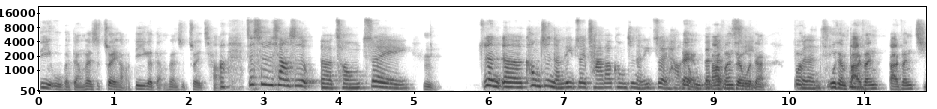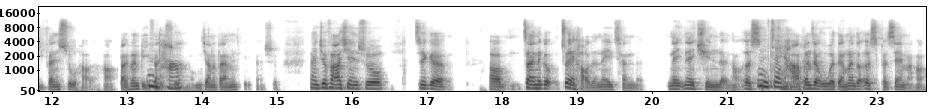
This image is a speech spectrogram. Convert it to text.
第五个等份是最好，第一个等份是最差啊。这是不是像是呃，从最嗯认呃控制能力最差到控制能力最好的五个等级？把它分成我的五个等百分、嗯、百分几分数好了哈，百分比分数，嗯、我们讲的百分比分数。那你就发现说，这个呃，在那个最好的那一层的那那群人哈，二十、嗯，最好分成五个等分都二十 percent 嘛哈，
